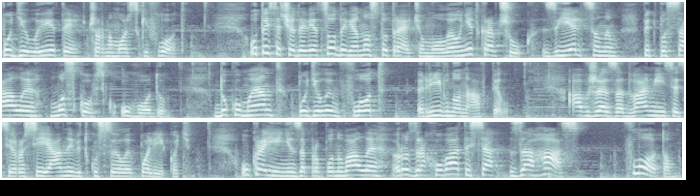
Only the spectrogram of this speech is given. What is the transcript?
поділити Чорноморський флот. У 1993-му Леонід Кравчук з Єльциним підписали Московську угоду. Документ поділив флот рівно навпіл. А вже за два місяці росіяни відкусили полікоть. Україні запропонували розрахуватися за газ флотом.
